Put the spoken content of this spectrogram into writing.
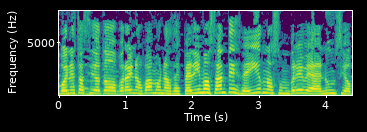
Bueno, esto ha sido todo por hoy. Nos vamos, nos despedimos. Antes de irnos, un breve anuncio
